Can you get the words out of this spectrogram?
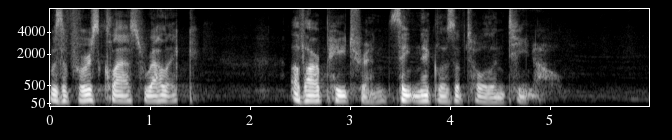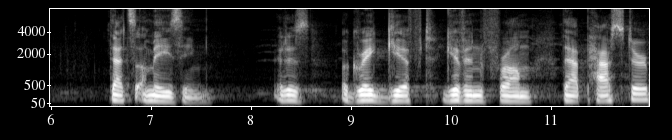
was a first class relic of our patron, St. Nicholas of Tolentino. That's amazing. It is a great gift given from that pastor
